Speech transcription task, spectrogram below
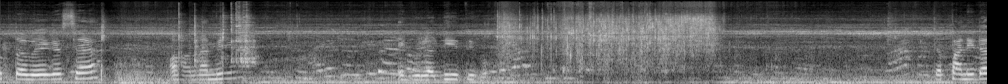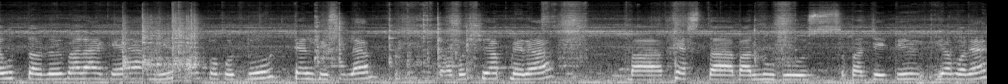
উত্তর হয়ে গেছে। এখন আমি এগুলো দিয়ে দিব। পানিটা উত্তর দেবার আগে আমি অল্প একটু তেল দিয়েছিলাম অবশ্যই আপনারা বা ফেস্তা বা লুডুস বা যেটি ইয়ে করেন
